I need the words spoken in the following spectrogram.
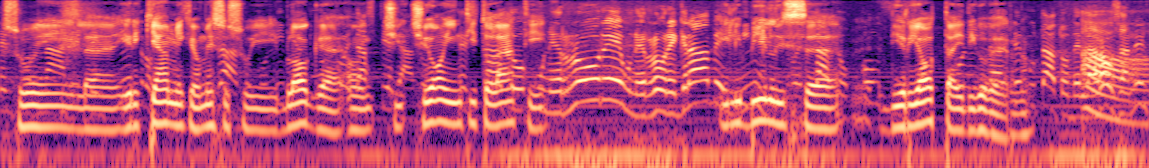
sui il- i richiami che ho messo sui blog ho ci, ci ho intitolati un errore, un errore grave. i libillis eh, di Riotta e di governo. della Rosa nel Ah,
